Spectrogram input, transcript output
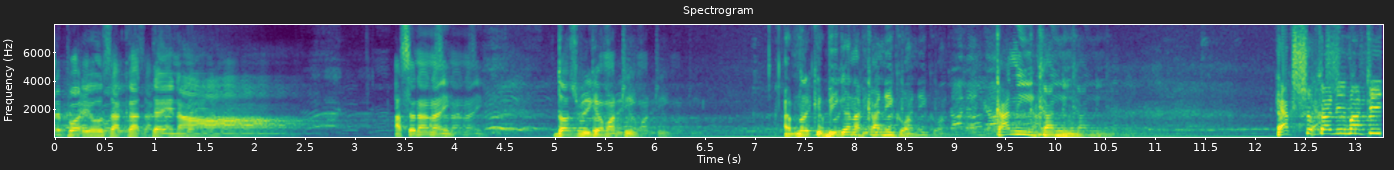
এরপরেও জাকাত দেয় না। আছে না নাই? দশ বিঘা মাটি। আপনার কি বিঘা না কানি কন? কানি কানি। একশো কানি মাটি।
